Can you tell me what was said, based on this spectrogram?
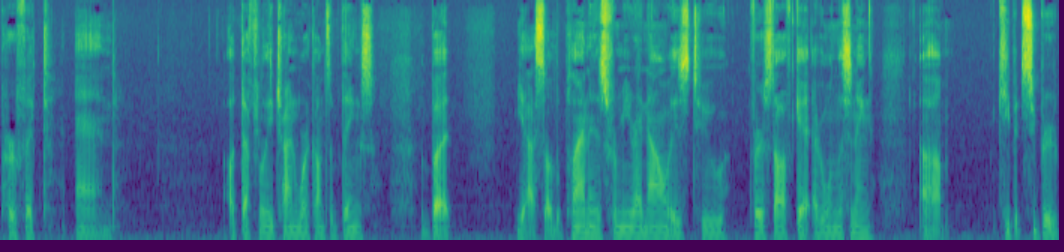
perfect, and I'll definitely try and work on some things, but yeah, so the plan is for me right now is to first off get everyone listening, um, keep it super,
